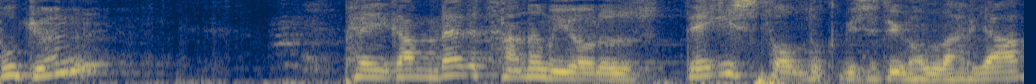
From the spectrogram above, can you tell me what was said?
bugün peygamber tanımıyoruz, deist olduk biz diyorlar ya.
